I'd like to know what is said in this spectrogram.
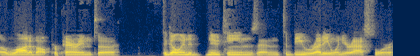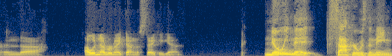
a lot about preparing to to go into new teams and to be ready when you're asked for. And uh, i would never make that mistake again knowing that soccer was the main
